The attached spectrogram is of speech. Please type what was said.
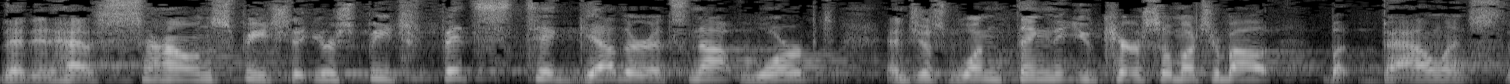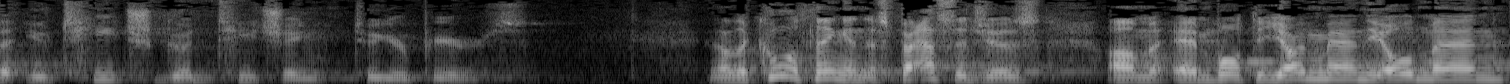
that it has sound speech, that your speech fits together. It's not warped and just one thing that you care so much about, but balanced that you teach good teaching to your peers. Now the cool thing in this passage is, um, and both the young men, the old men,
